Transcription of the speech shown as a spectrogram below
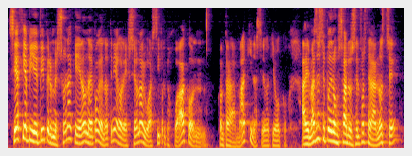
Sí hacía PvP, pero me suena que era una época que no tenía conexión o algo así, porque jugaba con, contra la máquina, si no me equivoco. Además no se pueden usar los elfos de la noche,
